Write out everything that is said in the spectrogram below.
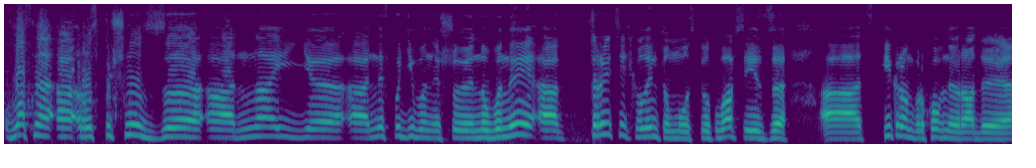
власне, е, розпочну з е, найнесподіванішої новини. Е, 30 хвилин тому спілкувався із е, спікером Верховної Ради е,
